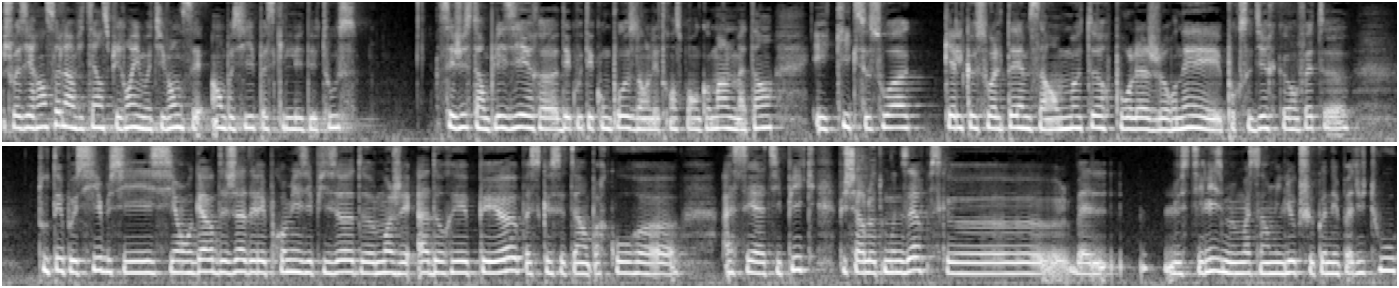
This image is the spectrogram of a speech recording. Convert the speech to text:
Choisir un seul invité inspirant et motivant, c'est impossible parce qu'ils l'étaient tous. C'est juste un plaisir euh, d'écouter Compose dans les transports en commun le matin et qui que ce soit, quel que soit le thème, a un moteur pour la journée et pour se dire qu'en fait euh, tout est possible. Si, si on regarde déjà dès les premiers épisodes, euh, moi j'ai adoré PE parce que c'était un parcours assez atypique. Puis Charlotte Munzer parce que ben, le stylisme, moi, c'est un milieu que je connais pas du tout.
